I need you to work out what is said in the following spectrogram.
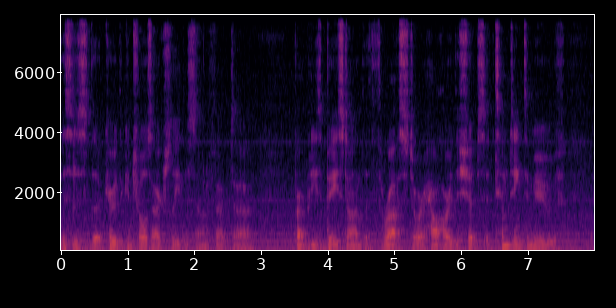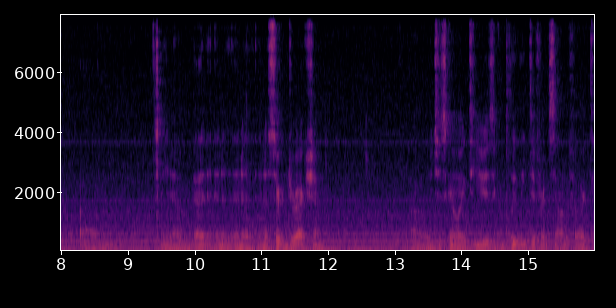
this is the code that controls actually the sound effect uh, properties based on the thrust or how hard the ship's attempting to move, um, you know, in a, in a, in a certain direction, uh, which is going to use a completely different sound effect.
